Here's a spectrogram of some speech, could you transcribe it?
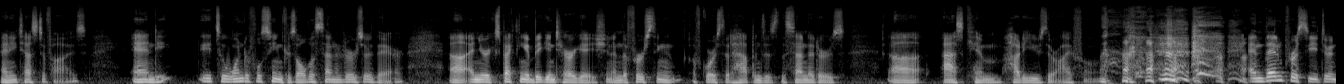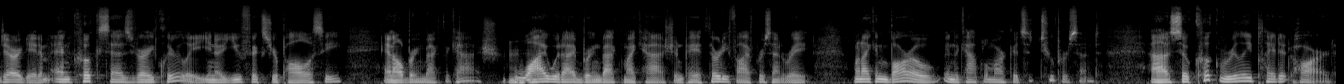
and he testifies. And he, it's a wonderful scene because all the senators are there, uh, and you're expecting a big interrogation. And the first thing, of course, that happens is the senators uh, ask him how to use their iPhone, and then proceed to interrogate him. And Cook says very clearly, you know, you fix your policy, and I'll bring back the cash. Mm-hmm. Why would I bring back my cash and pay a 35% rate when I can borrow in the capital markets at 2%? Uh, so Cook really played it hard.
